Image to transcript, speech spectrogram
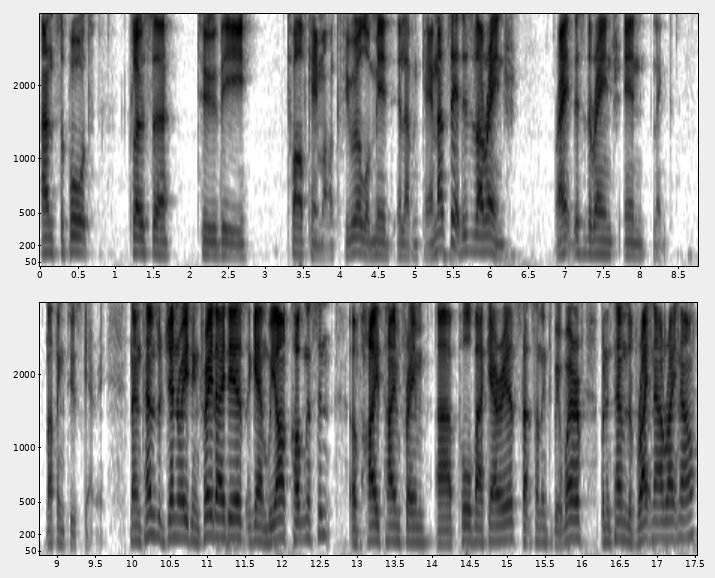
and support closer to the 12K mark, if you will, or mid 11K. And that's it. This is our range, right? This is the range in Link. Nothing too scary. Now, in terms of generating trade ideas, again, we are cognizant of high time frame uh, pullback areas. So that's something to be aware of. But in terms of right now, right now,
